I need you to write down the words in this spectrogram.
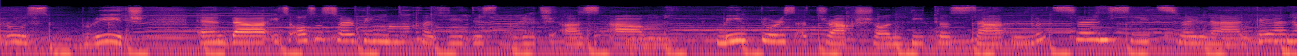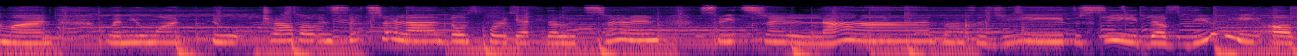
truss bridge. And uh, it's also serving mga kaji this bridge as um, main tourist attraction dito sa Luzern, Switzerland. Kaya naman, when you want to travel in Switzerland, don't forget the Luzern, Switzerland, mga kaji, to see the beauty of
